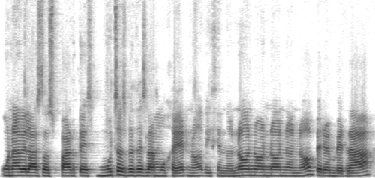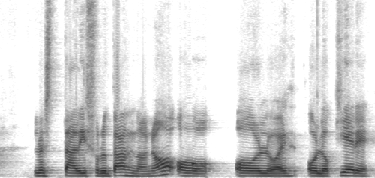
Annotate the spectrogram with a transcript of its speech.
Una de las dos partes, muchas veces la mujer, ¿no? Diciendo no, no, no, no, no, pero en verdad lo está disfrutando, ¿no? O, o, lo, o lo quiere.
